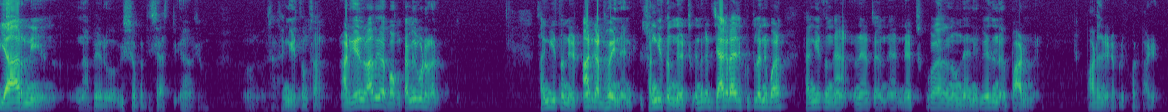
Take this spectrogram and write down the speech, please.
యార్ని నా పేరు విశ్వపతి శాస్త్రి సంగీతం సార్. నాటికేం రాదు కదా పాపం తమిళ్ కూడా రాదు. సంగీతం నేర్చు ఆడికి అర్థమైంది ఆయనకి. సంగీతం నేర్చు ఎందుకంటే త్యాగరాజ కృతులన్నీ బాగా సంగీతం నేర్చుకోవాలని ఉంది ఆయనకి. ఏదో పాడు పాడనేటప్పటికి వాడు పాడాడు.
